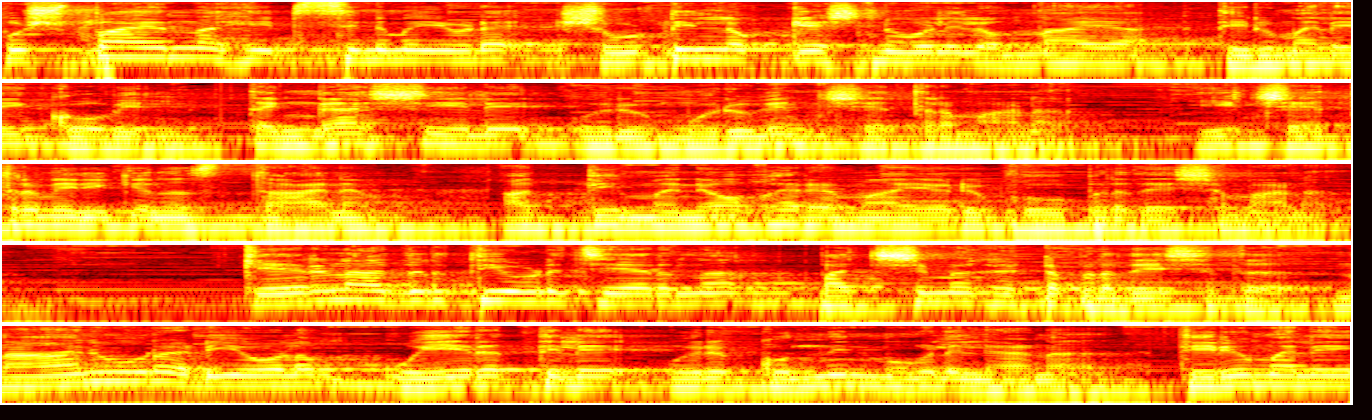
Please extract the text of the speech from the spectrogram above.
പുഷ്പ എന്ന ഹിറ്റ് സിനിമയുടെ ഷൂട്ടിംഗ് ലൊക്കേഷനുകളിൽ ഒന്നായ തിരുമലൈ കോവിൽ തെങ്കാശിയിലെ ഒരു മുരുകൻ ക്ഷേത്രമാണ്. ഈ ക്ഷേത്രം ഇരിക്കുന്ന സ്ഥാനം അതിമനോഹരമായ ഒരു ഭൂപ്രദേശമാണ്. കേരള അതിർത്തിയോട് ചേർന്ന പശ്ചിമഘട്ട പ്രദേശത്ത് നാനൂറ് അടിയോളം ഉയരത്തിലെ ഒരു കുന്നിൻ മുകളിലാണ് തിരുമലൈ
